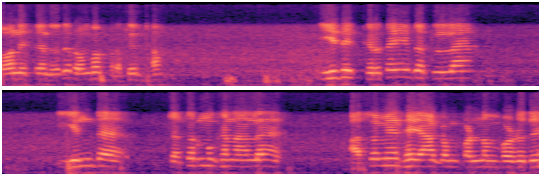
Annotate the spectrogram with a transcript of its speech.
தோணித்துன்றது ரொம்ப பிரசித்தம். இது கிருதயுகத்துல இந்த சதுர்முகனால அஸ்வமேத யாகம் பண்ணும் பொழுது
